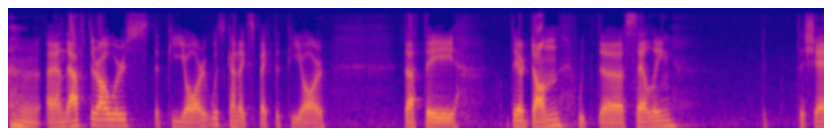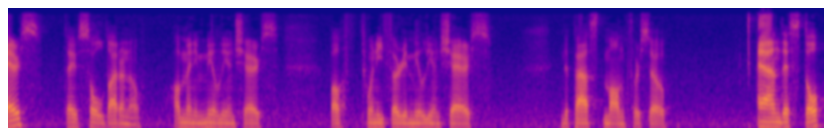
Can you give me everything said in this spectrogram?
and after hours, the PR was kind of expected PR that they they are done with uh, selling the, shares. They've sold I don't know how many million shares, about 20, 30 million shares in the past month or so. And the stock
